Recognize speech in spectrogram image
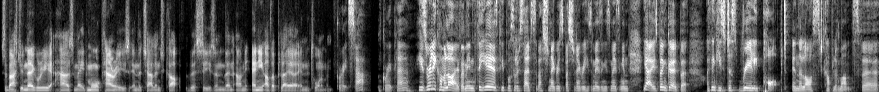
Sebastian Negri has made more carries in the Challenge Cup this season than any other player in the tournament. Great stat. Great player. He's really come alive. I mean, for years, people sort of said Sebastian Negri, Sebastian Negri, he's amazing, he's amazing. And yeah, he's been good, but I think he's just really popped in the last couple of months for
